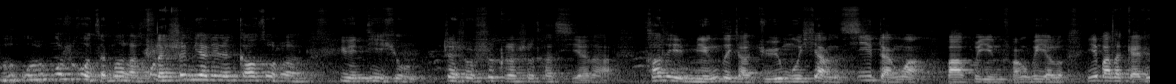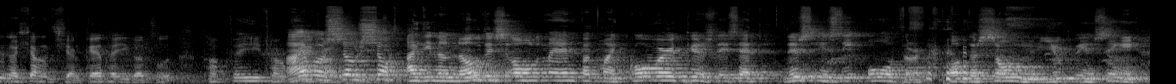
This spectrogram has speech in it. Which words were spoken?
我我我说我怎么了？后来身边的人告诉我说，云弟兄，这首诗歌是他写的，他的名字叫《举目向西展望，把福音传回耶路》。你把它改成个向前，改他一个字，他非常。I 非常 was so shocked. I didn't know this old man, but my co-workers, they said, this is the author of the song you've been singing.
